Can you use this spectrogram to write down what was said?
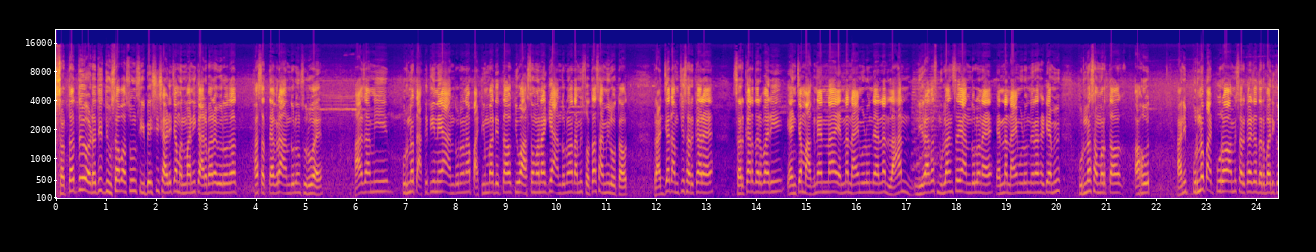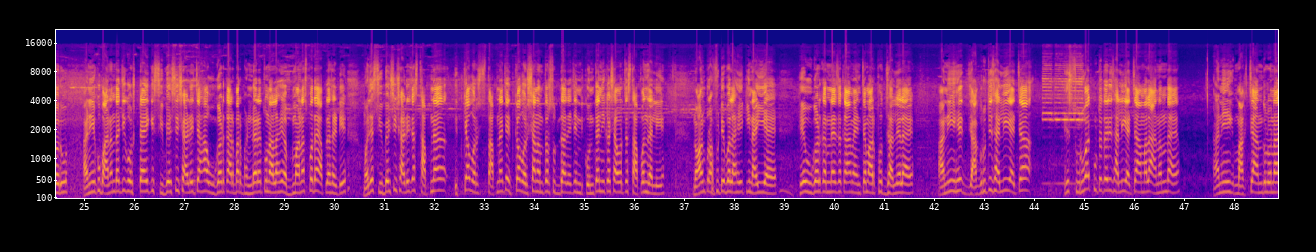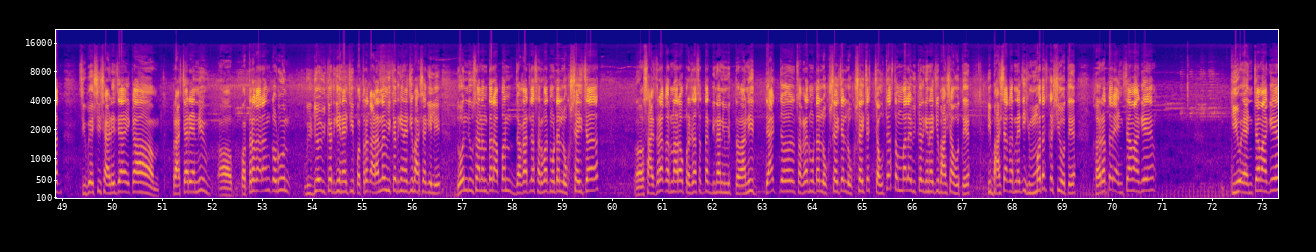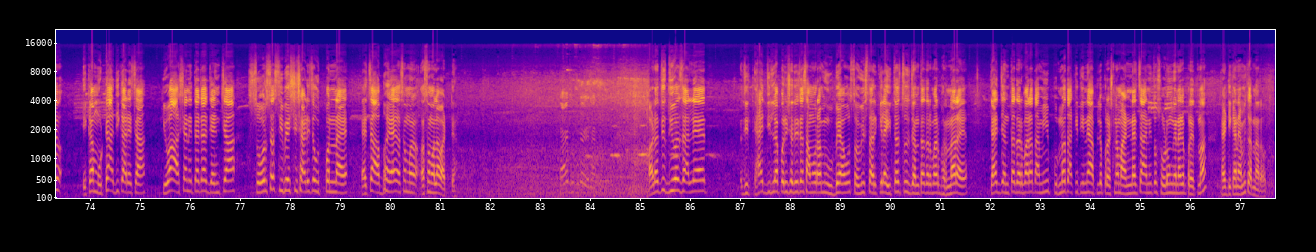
सतत अडतीस दिवसापासून सी बी एस ई शाळेच्या मनमानी कारभाराविरोधात हा सत्याग्रह आंदोलन सुरू आहे. आज आम्ही पूर्ण ताकदीने या आंदोलनात पाठिंबा देत आहोत किंवा असं म्हणा की आंदोलनात आम्ही स्वतः सामील होत आहोत. राज्यात आमची सरकार आहे. सरकार दरबारी यांच्या मागण्यांना यांना न्याय मिळवून द्यायला लहान निरागस मुलांचं हे आंदोलन आहे. यांना न्याय मिळवून देण्यासाठी आम्ही पूर्ण समर्थ आहोत. आणि पूर्ण पाठपुरावा आम्ही सरकारच्या दरबारी करू. आणि ही खूप आनंदाची गोष्ट आहे की सी बी एस ई शाळेचा हा उघड कारभार भंडाऱ्यातून आला हे अभिमानास्पद आहे आपल्यासाठी. म्हणजे सी बी एस ई शाळेच्या स्थापना इतक्या वर्ष स्थापनाच्या इतक्या वर्षानंतरसुद्धा त्याचे नि- कोणत्या निकषावरचे स्थापन झाली? नॉन प्रॉफिटेबल आहे की नाही आहे? हे उघड करण्याचं काम यांच्यामार्फत झालेलं आहे. आणि हे जागृती झाली याच्या हे सुरुवात कुठेतरी झाली याचा आम्हाला आनंद आहे. आणि मागच्या आंदोलनात सी बी एस ई शाळेच्या एका प्राचार्यांनी पत्रकारांकडून व्हिडिओ विकत घेण्याची पत्रकारांना विकत घेण्याची भाषा केली. दोन दिवसानंतर आपण जगातल्या सर्वात मोठ्या लोकशाहीचा साजरा करणार आहोत प्रजासत्ताक दिनानिमित्त. आणि त्याच सगळ्यात मोठ्या लोकशाहीच्या लोकशाहीच्या चौथ्या स्तंभाला विकत घेण्याची भाषा होते. ही भाषा करण्याची हिंमतच कशी होते? खरं तर यांच्यामागे कि यांच्यामागे एका मोठ्या अधिकाऱ्याचा किंवा अशा नेत्याच्या ज्यांच्या source C B S E शाळेचं उत्पन्न आहे याचा अभय आहे असं म असं मला वाटतं काय भूमिका घेणार? अडतीस दिवस झाले आहेत. जि ह्या जिल्हा परिषदेच्या समोर आम्ही उभे आहोत. सव्वीस तारखेला इथंच जनता दरबार भरणार आहे. त्याच जनता दरबारात आम्ही पूर्ण ताकदीने आपले प्रश्न मांडण्याचा आणि तो सोडवून घेण्याचा प्रयत्न या ठिकाणी आम्ही करणार आहोत.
